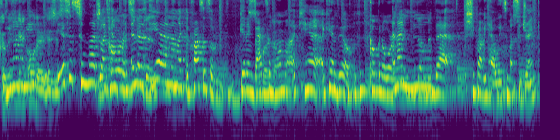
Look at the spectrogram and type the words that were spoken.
'Cause you as know you're what I getting mean? older, it's just- too much like tolerance and, and then, changes. yeah and then like the process of getting back to enough. normal i can't i can't deal Coconut water. and i ladies knew gentlemen. that she probably had way too much to drink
